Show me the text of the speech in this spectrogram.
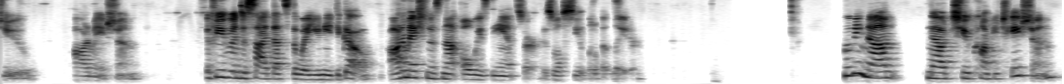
to automation if you even decide that's the way you need to go. Automation is not always the answer, as we'll see a little bit later. Moving now, now to computation,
